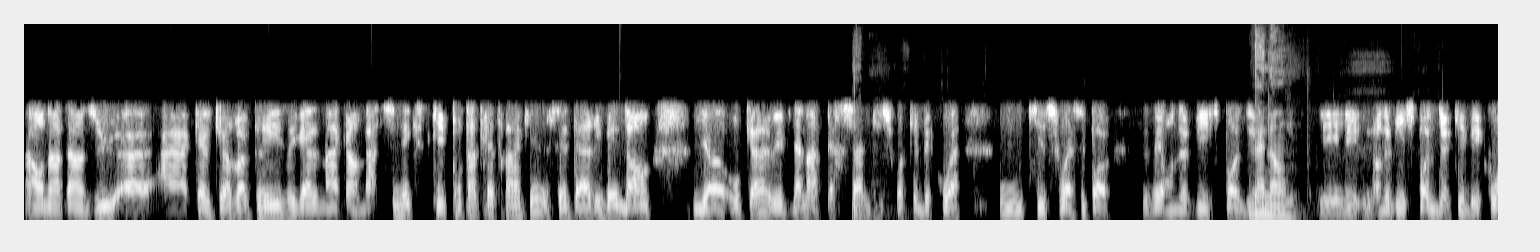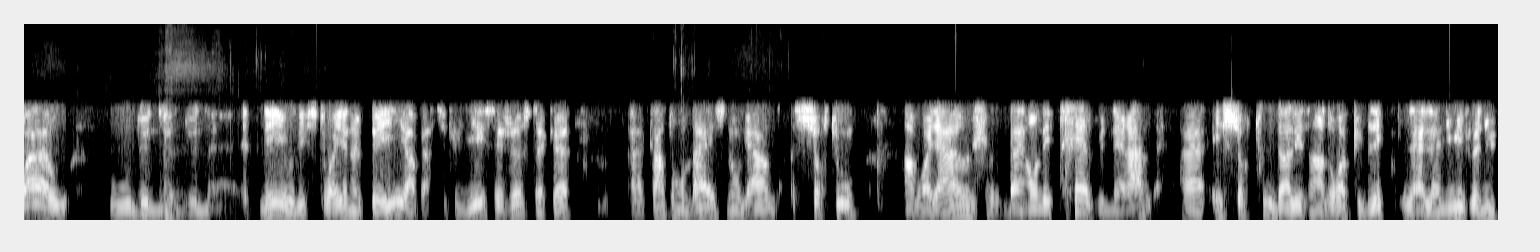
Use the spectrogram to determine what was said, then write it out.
On a entendu à quelques reprises également qu'en Martinique, ce qui est pourtant très tranquille, c'est arrivé. Donc, il n'y a aucun, évidemment, personne qui soit québécois ou qui soit, c'est pas on ne vise pas de, ben on ne vise pas de Québécois ou, ou d'une ethnie ou des citoyens d'un pays en particulier. C'est juste que euh, quand on baisse nos gardes, surtout en voyage, ben on est très vulnérable euh, et surtout dans les endroits publics la, nuit venue.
